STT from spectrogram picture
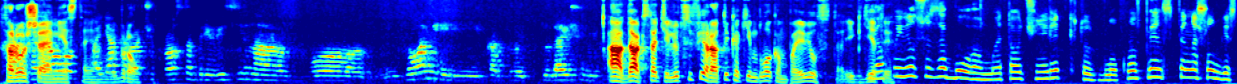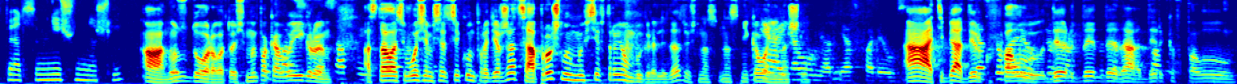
Хорошее А я место я а я, выбрал. короче, просто древесина в доме, и как бы туда еще не... А, да, кстати, Люцифер, а ты каким блоком появился-то? И где я ты? появился забором, это очень редкий тот блок. Ну, в принципе, нашел где спрятаться, меня еще не нашли. А, ну здорово, то есть мы пока вообще выигрываем. Осталось 80 секунд продержаться, а прошлую мы все втроем выиграли, да? То есть нас, нас никого не, я, нашли. Я умер, я спалился. А, тебя дырку в говорю, полу. Дыр, ды- дырка да, в дырка полу. в полу.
